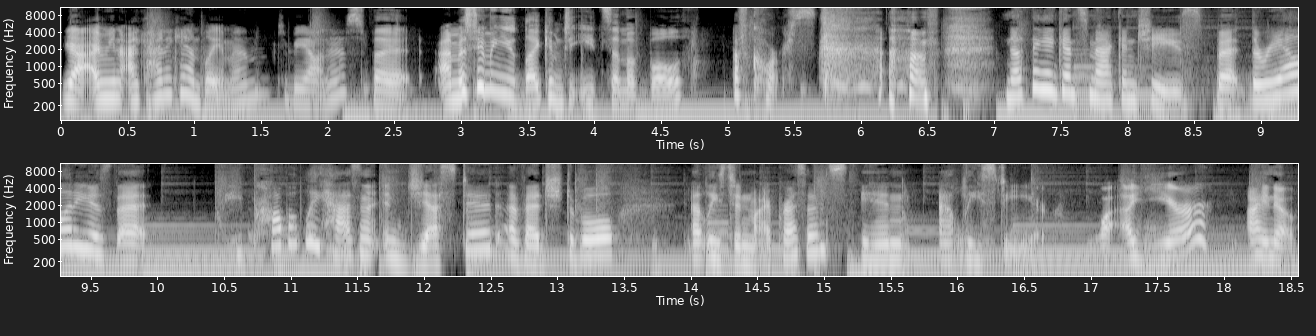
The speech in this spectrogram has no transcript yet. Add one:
Yeah, I mean, I kind of can't blame him, to be honest, but I'm assuming you'd like him to eat some of both. Of course. um, nothing against mac and cheese, but the reality is that he probably hasn't ingested a vegetable, at least in my presence, in at least a year. What, a year? I know.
